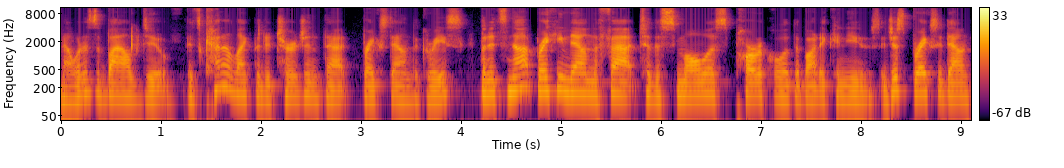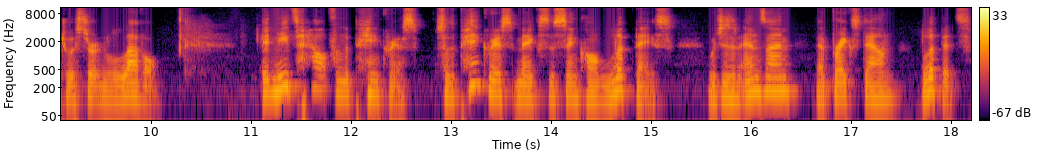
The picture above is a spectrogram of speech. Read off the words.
Now, what does the bile do? It's kind of like the detergent that breaks down the grease, but it's not breaking down the fat to the smallest particle that the body can use. It just breaks it down to a certain level. It needs help from the pancreas. So the pancreas makes this thing called lipase, which is an enzyme that breaks down lipids.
